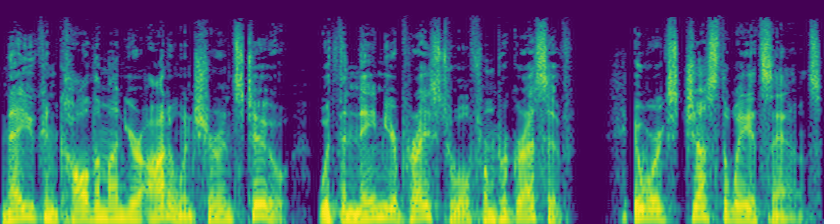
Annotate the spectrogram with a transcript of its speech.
Now you can call them on your auto insurance too with the Name Your Price tool from Progressive. It works just the way it sounds.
